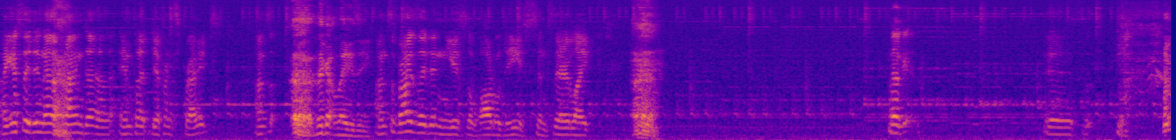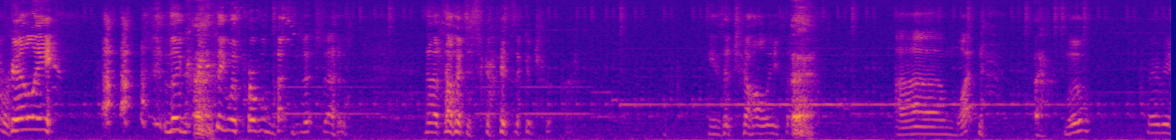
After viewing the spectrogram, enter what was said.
I guess they didn't have time to input different sprites. I'm, su- they got lazy. I'm surprised they didn't use the Waddle Dees since they're like. Okay. Is, really? the green thing with purple buttons that says. That's how it describes the control. He's a jolly fellow. um, what? Move? Maybe.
